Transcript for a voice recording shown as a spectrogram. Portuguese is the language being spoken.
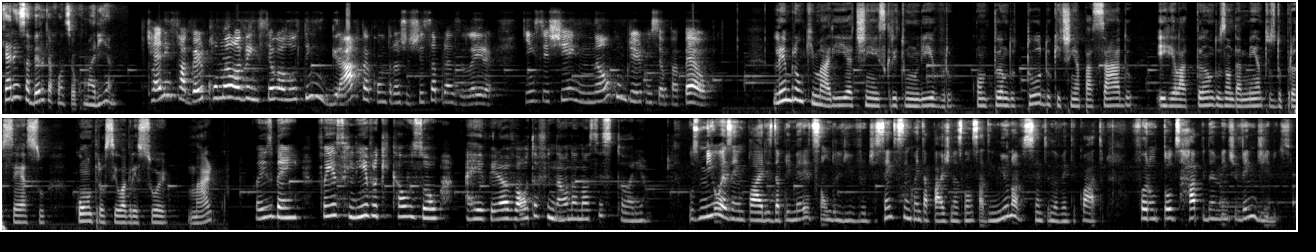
Querem saber o que aconteceu com Maria? Querem saber como ela venceu a luta ingrata contra a justiça brasileira, que insistia em não cumprir com seu papel? Lembram que Maria tinha escrito um livro contando tudo o que tinha passado e relatando os andamentos do processo contra o seu agressor, Marco? Pois bem, foi esse livro que causou a reviravolta final na nossa história. Os mil exemplares da primeira edição do livro, de 150 páginas, lançado em 1994, foram todos rapidamente vendidos.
